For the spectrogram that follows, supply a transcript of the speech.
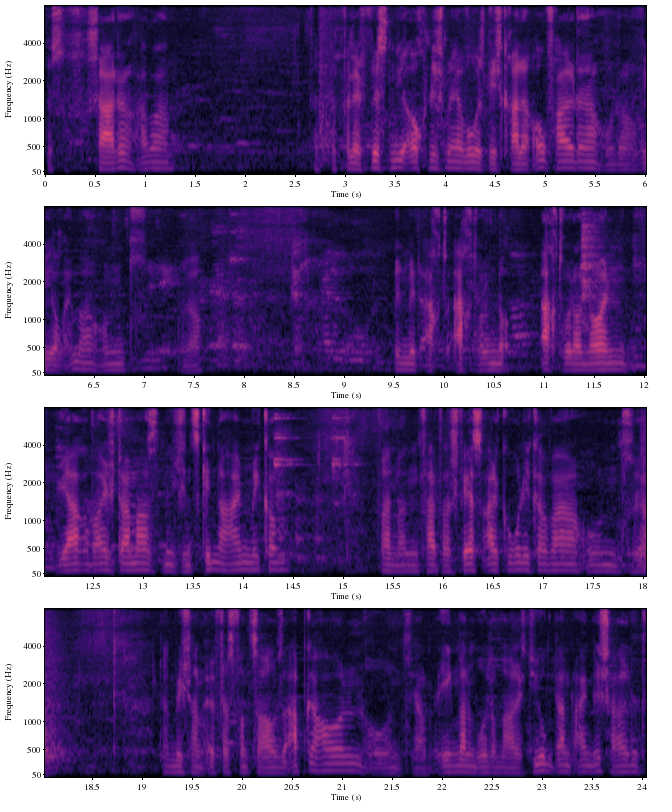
das ist schade, aber vielleicht wissen die auch nicht mehr, wo ich mich gerade aufhalte oder wie auch immer. Und ja, bin mit acht, acht, oder, acht oder neun Jahre war ich damals, bin ich ins Kinderheim gekommen, weil mein Vater schwerst Alkoholiker war und ja, dann bin ich dann öfters von zu Hause abgehauen und ja, irgendwann wurde mal das Jugendamt eingeschaltet.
